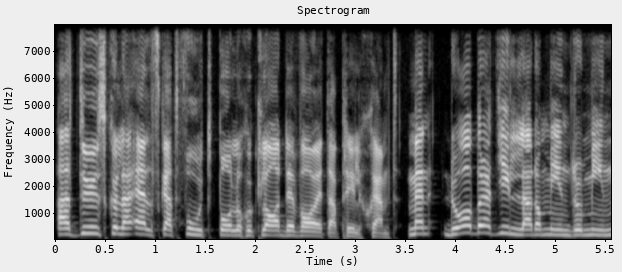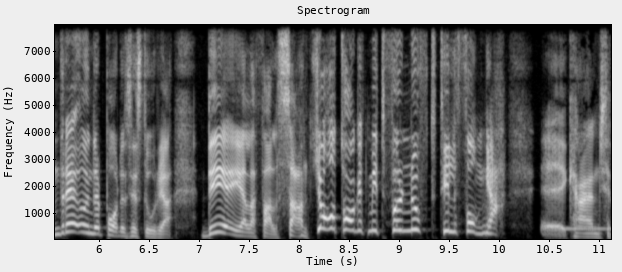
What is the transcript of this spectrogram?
Att du skulle ha älskat fotboll och choklad, det var ett aprilskämt. Men du har börjat gilla dem mindre och mindre under poddens historia. Det är i alla fall sant. Jag har tagit mitt förnuft till fånga. Eh, kanske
